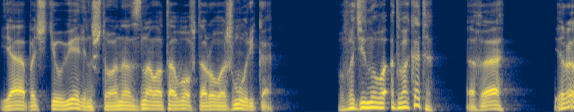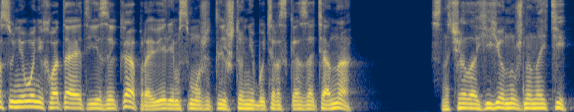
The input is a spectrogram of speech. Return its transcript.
Я почти уверен, что она знала того второго жмурика». «Водяного адвоката?» «Ага. И раз у него не хватает языка, проверим, сможет ли что-нибудь рассказать она». «Сначала ее нужно найти».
